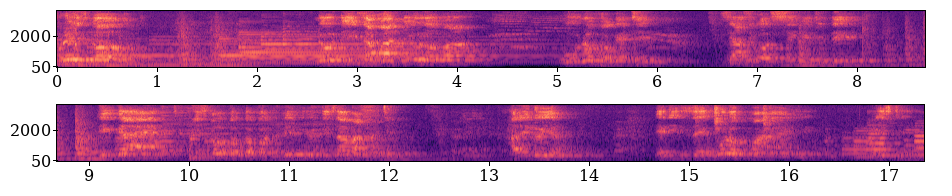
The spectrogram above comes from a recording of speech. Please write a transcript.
Praise God. No, this our new lover. We will not forget him. See as he was singing today. The guy, please come, come, come, come. You deserve anointing. Hallelujah. There is uh, one of my listening.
